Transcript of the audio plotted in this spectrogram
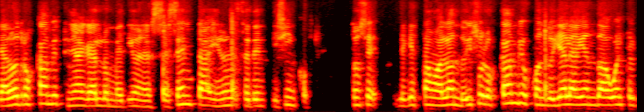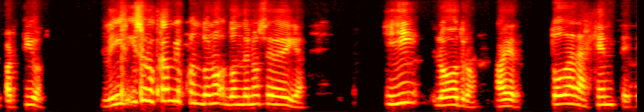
Y a los otros cambios tenía que haberlos metido en el 60 y no en el 75. Entonces, ¿de qué estamos hablando? Hizo los cambios cuando ya le habían dado vuelta el partido. Le hizo los cambios cuando no, donde no se debía. Y lo otro, a ver, toda la gente,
